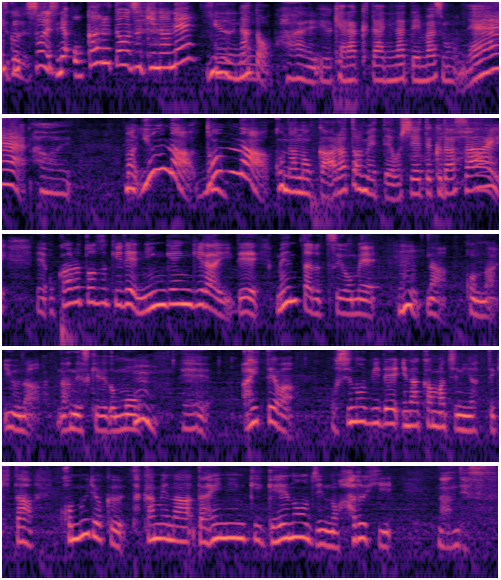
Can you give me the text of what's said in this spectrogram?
すごいそうですねオカルト好きのねユーナとはい。いうキャラクターになっていますもんね。はい。まあユーナどんな子なのか改めて教えてください、えーオカルト好きで人間嫌いでメンタル強めうんなこんなユーナなんですけれども、うん。えー相手はお忍びで田舎町にやってきたコミュ力高めな大人気芸能人の春日なんです。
